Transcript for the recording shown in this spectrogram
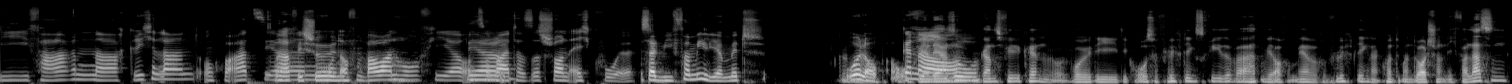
die fahren nach Griechenland und Kroatien Ach, wie schön. und auf dem Bauernhof hier und Ja. so weiter. Das ist schon echt cool. Ist halt wie Familie mit Genau. Urlaub auch. Genau. Wir lernen So. ganz viel kennen. Wo die, die große Flüchtlingskrise war, hatten wir auch mehrere Flüchtlinge. Da konnte man Deutschland nicht verlassen.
